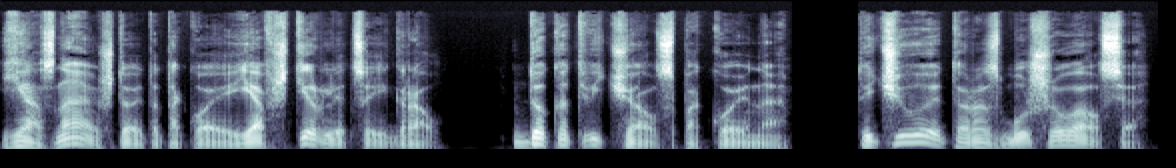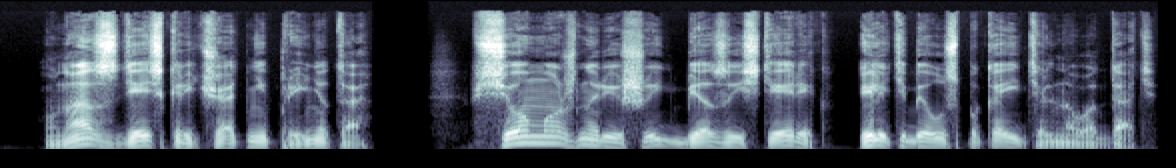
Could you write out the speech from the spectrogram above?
Я знаю, что это такое, я в Штирлице играл». Док отвечал спокойно. «Ты чего это разбушевался? У нас здесь кричать не принято. Все можно решить без истерик. Или тебе успокоительного дать.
